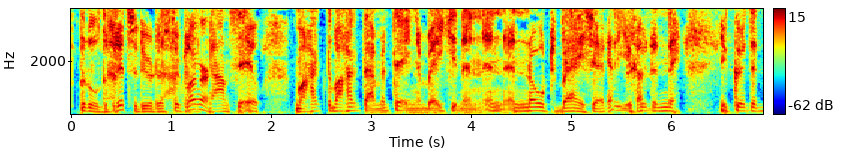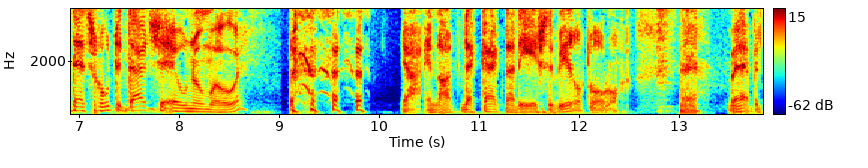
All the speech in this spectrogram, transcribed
Ik bedoel, de Britse duurde een stuk langer. Amerikaanse eeuw. Mag ik, mag ik daar meteen een beetje een, een, een noot bij zetten? Ja, je, kunt het, je kunt het net zo goed de Duitse eeuw noemen hoor. ja, en dan, dan kijk naar de Eerste Wereldoorlog. Hè. We hebben,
